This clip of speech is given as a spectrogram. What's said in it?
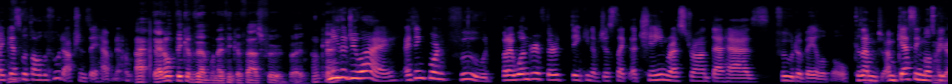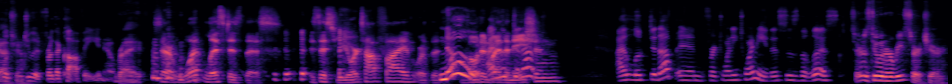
I guess with all the food options they have now. I, I don't think of them when I think of fast food, but okay. Neither do I. I think more food, but I wonder if they're thinking of just like a chain restaurant that has food available. Because I'm I'm guessing most people gotcha. do it for the coffee, you know. Right. Sarah, what list is this? Is this your top five or the No, voted I by the looked it up. nation? I looked it up, and for 2020, this is the list. Sarah's doing her research here.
